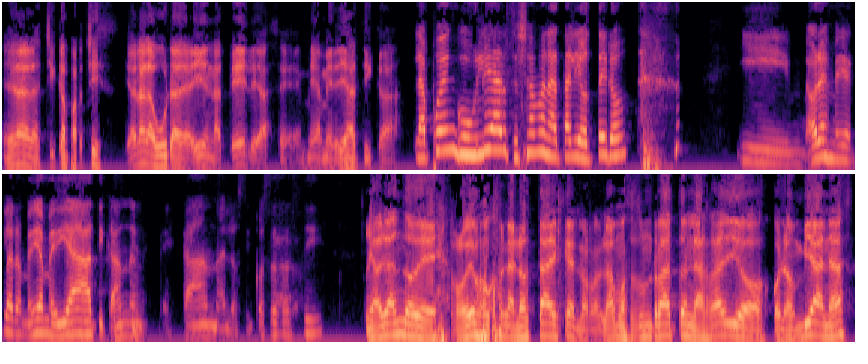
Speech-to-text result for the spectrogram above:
Era la chica parchís. Y ahora labura de ahí en la tele, hace media mediática. La pueden googlear, se llama Natalia Otero. y ahora es media, claro, media mediática, anda en escándalos y cosas así. Y hablando de robemos con la nostalgia, lo hablamos hace un rato, en las radios colombianas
